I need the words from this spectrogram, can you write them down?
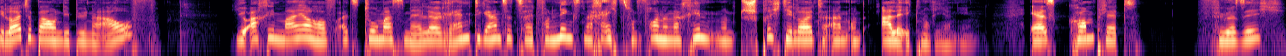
Die Leute bauen die Bühne auf. Joachim Meyerhoff als Thomas Melle rennt die ganze Zeit von links nach rechts, von vorne nach hinten und spricht die Leute an und alle ignorieren ihn. Er ist komplett für sich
